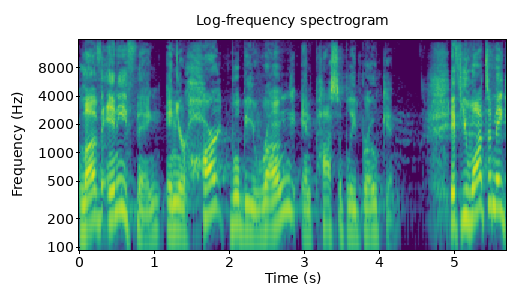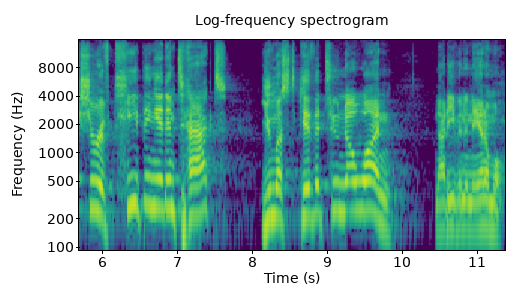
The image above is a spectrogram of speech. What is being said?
Love anything, and your heart will be wrung and possibly broken. If you want to make sure of keeping it intact, you must give it to no one, not even an animal.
